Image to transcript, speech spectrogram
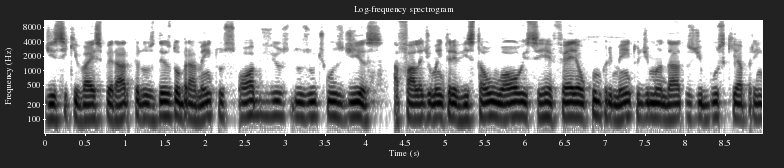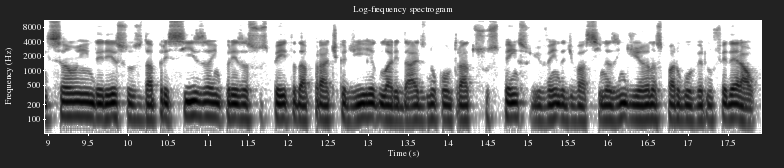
disse que vai esperar pelos desdobramentos óbvios dos últimos dias. A fala de uma entrevista ao UOL e se refere ao cumprimento de mandatos de busca e apreensão em endereços da Precisa, empresa suspeita da prática de irregularidades no contrato suspenso de venda de vacinas indianas para o governo federal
